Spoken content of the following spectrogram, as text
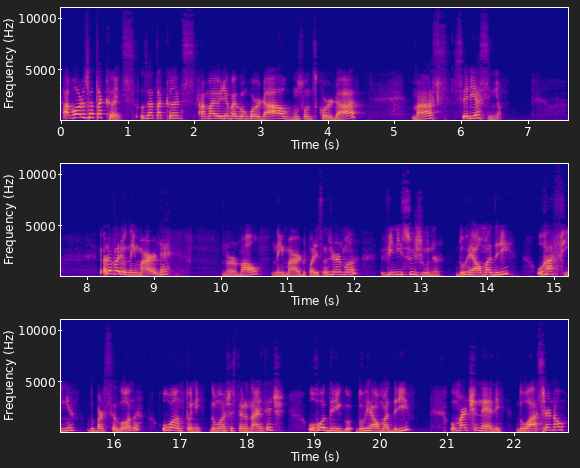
Agora, os atacantes. Os atacantes, a maioria vai concordar, alguns vão discordar. Mas seria assim, ó. Eu levaria o Neymar, né? Normal. Neymar do Paris Saint-Germain. Vinícius Júnior do Real Madrid. O Rafinha do Barcelona o Anthony, do Manchester United, o Rodrigo, do Real Madrid, o Martinelli, do Arsenal,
